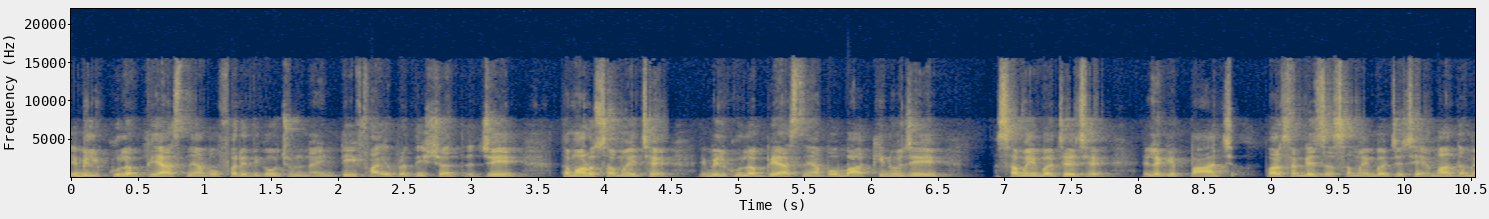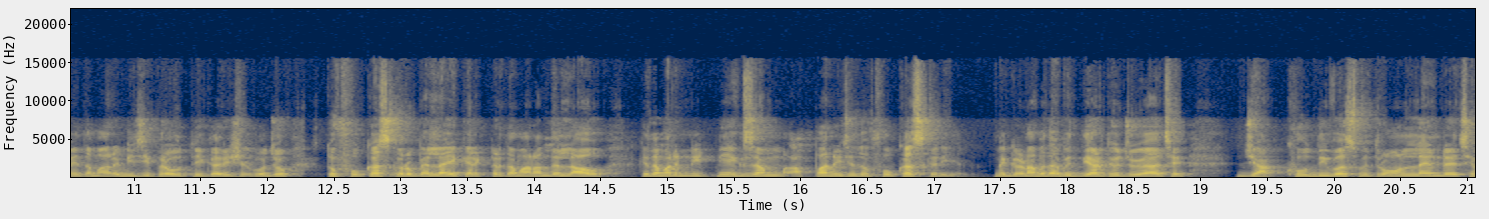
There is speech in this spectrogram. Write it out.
એ બિલકુલ અભ્યાસને આપો. ફરીથી કહું છું, નાઇન્ટી ફાઇવ પ્રતિશત જે તમારો સમય છે એ બિલકુલ અભ્યાસને આપો. બાકીનું જે સમય બચે છે, એટલે કે પાંચ પર્સન્ટેજ સમય બચે છે, એમાં તમે તમારે બીજી પ્રવૃત્તિ કરી શકો છો. તો ફોકસ કરો. પહેલાં એ કેરેક્ટર તમારા અંદર લાવો કે તમારે નીટની એક્ઝામ આપવાની છે તો ફોકસ કરીએ. મેં ઘણા બધા વિદ્યાર્થીઓ જોયા છે જે આખો દિવસ મિત્રો ઓનલાઈન રહે છે,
